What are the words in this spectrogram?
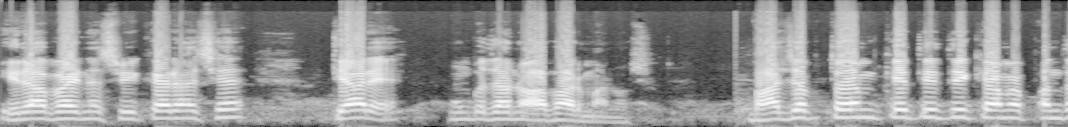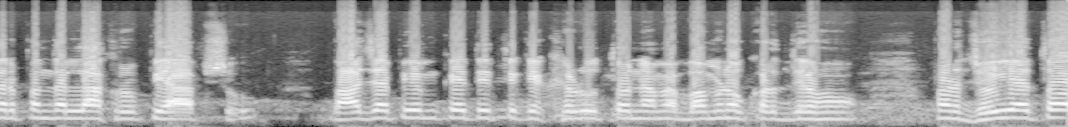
હીરાભાઈને સ્વીકાર્યા છે. ત્યારે હું બધાનો આભાર માનું છું. ભાજપ તો એમ કહેતી હતી કે અમે પંદર પંદર લાખ રૂપિયા આપશું. ભાજપ એમ કહેતી હતી કે ખેડૂતોને અમે બમણો કરી દેવું પણ જોઈએ તો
